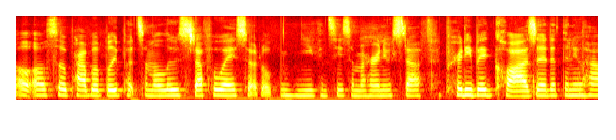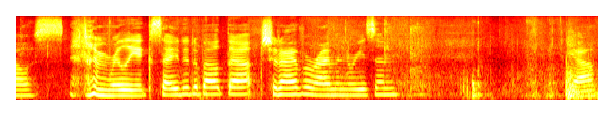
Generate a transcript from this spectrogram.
I'll also probably put some of Lou's stuff away so it'll, you can see some of her new stuff. Pretty big closet at the new house. And I'm really excited about that. Should I have a rhyme and reason? Yeah.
